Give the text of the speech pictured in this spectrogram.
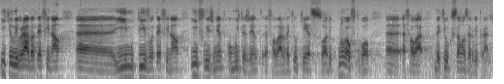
equilibrado até final uh, e emotivo até final, infelizmente, com muita gente a falar daquilo que é acessório, que não é o futebol, uh, a falar daquilo que são as arbitragens.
